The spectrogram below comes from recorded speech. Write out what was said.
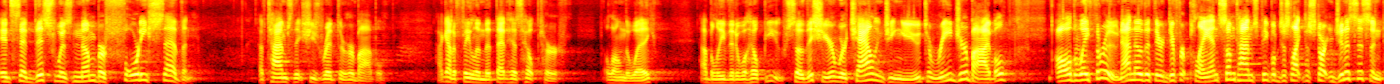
And said this was number 47 of times that she's read through her Bible. I got a feeling that that has helped her along the way. I believe that it will help you. So this year, we're challenging you to read your Bible all the way through. Now, I know that there are different plans. Sometimes people just like to start in Genesis and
